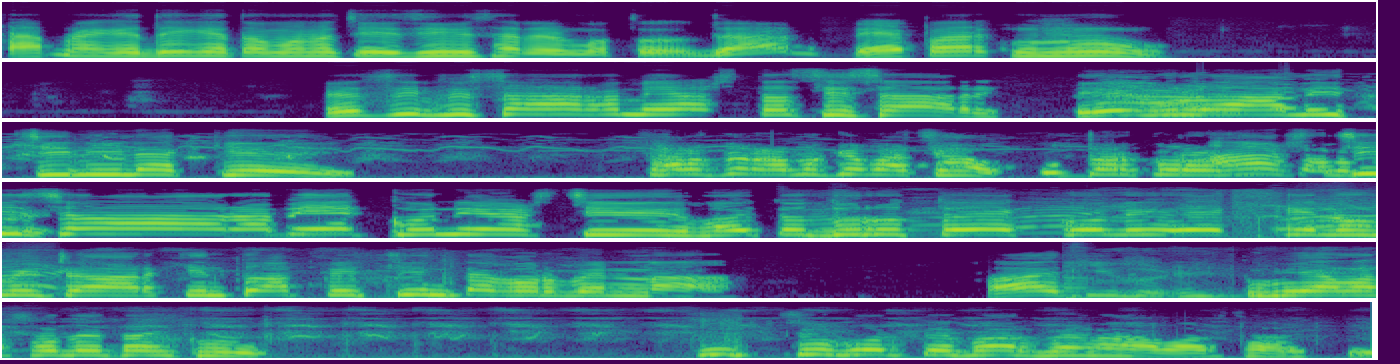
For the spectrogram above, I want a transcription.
আপনাকে দেখে তো মনে হচ্ছে এসিপি স্যারের মতো। যান ব্যাপার কোনো? এসিপি স্যার আমি আসতেছি স্যার। এগুলো আমি চিনি না কে? স্যার আমাকে বাঁচাও উদ্ধার করো আসছি স্যার আমি এক্ষুনি আসছি। হয়তো দূরত্ব এক কলি এক কিলোমিটার কিন্তু আপনি চিন্তা করবেন না। আয়, তুমি আমার সাথে থাকো। কিচ্ছু করতে পারবে না আমার স্যারকে।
